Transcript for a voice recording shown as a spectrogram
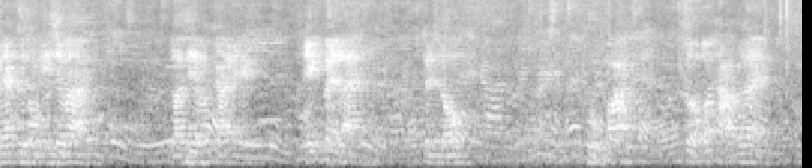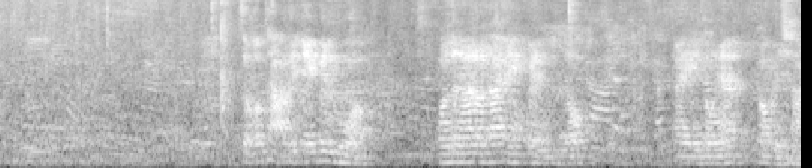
max คือตรงนี้ใช่ป่ะเราเทียบกับกราฟ x x เป็นอะไร เป็นลบ ถูกป่ะโจทย์ก็ถามอะไรโจทย์ก็ถามที่ x เป็นบวก เพราะฉะนั้นเราได้ x เป็นลบ ไอ้ตรงเนี้ยก็ไม่ใช่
